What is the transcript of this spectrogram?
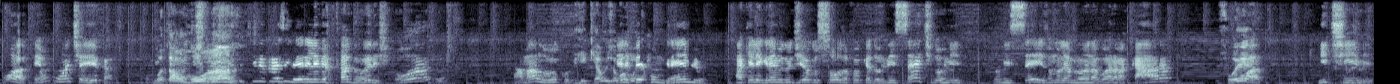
Pô, tem um monte aí, cara. Botar um Juan. muito time brasileiro em Libertadores. Pô, tá maluco. Riquelme jogou Ele muito. fez com o Grêmio, aquele Grêmio do Diego Souza, foi o quê? 2007, 2000, 2006? Eu não lembro o ano agora, mas cara, Foi. pô, que time.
